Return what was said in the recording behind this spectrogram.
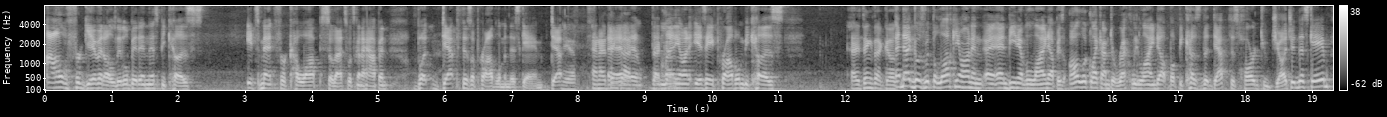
I'll forgive it a little bit in this because it's meant for co-op, so that's what's going to happen. But depth is a problem in this game. Depth, Yeah, and I think that- and, that and landing on it is a problem because I think that goes. and that goes with the locking on and, and being able to line up is I'll look like I'm directly lined up, but because the depth is hard to judge in this game,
